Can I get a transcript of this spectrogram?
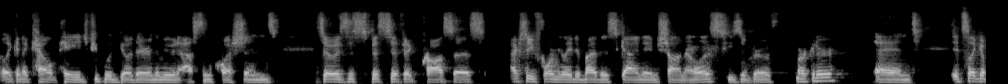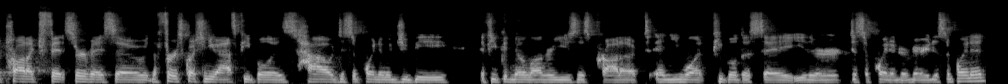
like an account page. People would go there and then we would ask them questions. So it was a specific process actually formulated by this guy named Sean Ellis. He's a growth marketer. And it's like a product fit survey. So the first question you ask people is how disappointed would you be if you could no longer use this product and you want people to say either disappointed or very disappointed.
